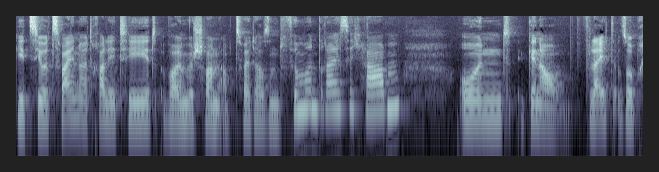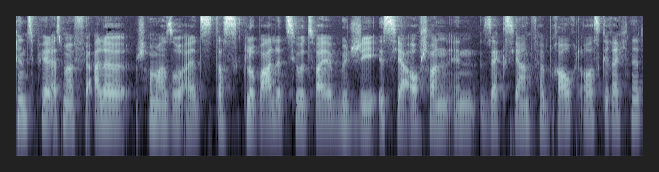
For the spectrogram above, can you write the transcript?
Die CO2-Neutralität wollen wir schon ab 2035 haben. Und genau, vielleicht so prinzipiell erstmal für alle schon mal so als das globale CO2-Budget ist ja auch schon in sechs Jahren verbraucht ausgerechnet.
